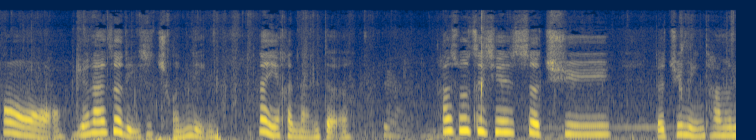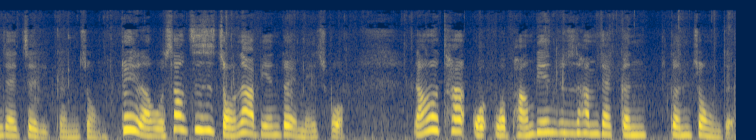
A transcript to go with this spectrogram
哦，原来这里是纯林，那也很难得。对啊，他说这些社区的居民他们在这里耕种。对了，我上次是走那边，对，没错。然后他，我我旁边就是他们在耕耕种的，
